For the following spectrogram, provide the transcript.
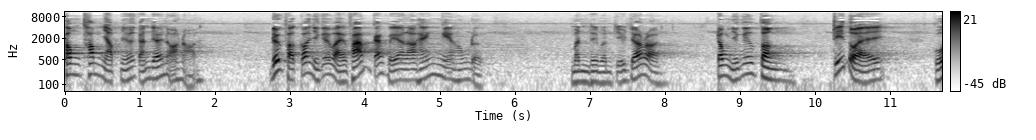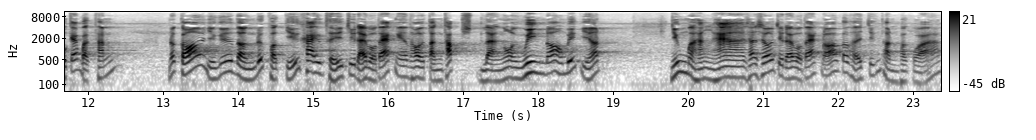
không thâm nhập những cái cảnh giới đó nổi. Đức phật có những cái bài pháp các vị a la hán nghe không được. Mình thì mình chịu chết rồi. Trong những cái tầng trí tuệ của các bậc thánh, nó có những cái tầng đức phật chỉ khai thị chư đại bồ tát nghe thôi, tầng thấp là ngồi nguyên đó không biết gì hết. Nhưng mà hằng hà sa số chư đại bồ tát đó có thể chứng thành phật quả.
